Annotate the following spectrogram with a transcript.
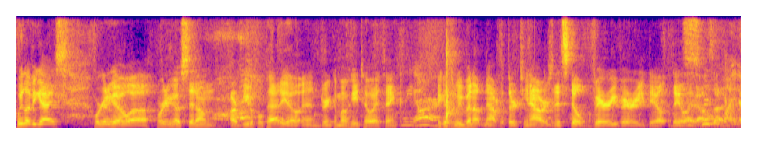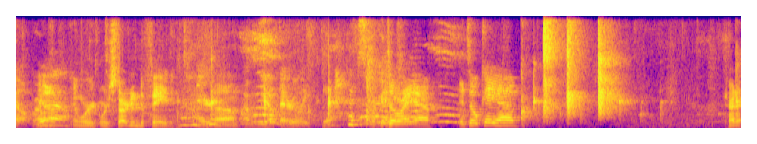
We love you guys. We're gonna go. Uh, we're gonna go sit on our beautiful patio and drink a mojito. I think We are. because we've been up now for 13 hours and it's still very, very day- daylight outside. Light out, bro. Yeah, and we're, we're starting to fade. I'm Tired. Um, How are we up that early? yeah. Summer It's all right, Ab. It's okay, Ab. Try to.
